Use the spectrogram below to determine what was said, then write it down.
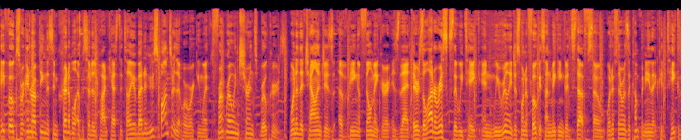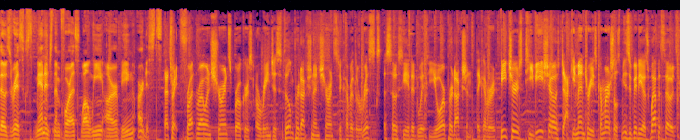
Hey folks, we're interrupting this incredible episode of the podcast to tell you about a new sponsor that we're working with, Front Row Insurance Brokers. One of the challenges of being a filmmaker is that there's a lot of risks that we take, and we really just want to focus on making good stuff. So, what if there was a company that could take those risks, manage them for us while we are being artists? That's right. Front Row Insurance Brokers arranges film production insurance to cover the risks associated with your production. They cover features, TV shows, documentaries, commercials, music videos, webisodes,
